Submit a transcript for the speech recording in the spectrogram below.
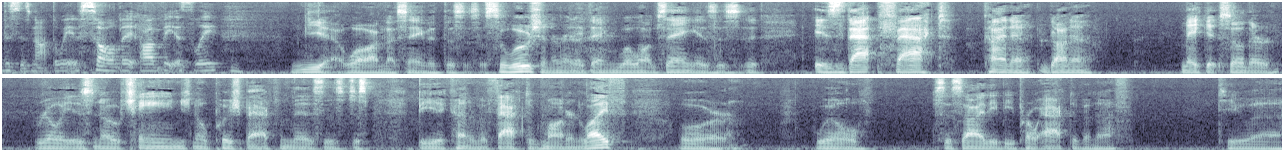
this is not the way to solve it, obviously. Yeah, well, I'm not saying that this is a solution or anything. Well, what I'm saying is, is, is that fact kind of gonna make it so there really is no change, no pushback from this? Is just be a kind of a fact of modern life, or will society be proactive enough to uh,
